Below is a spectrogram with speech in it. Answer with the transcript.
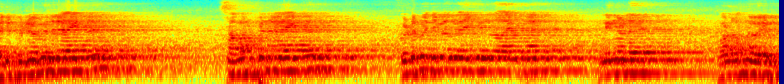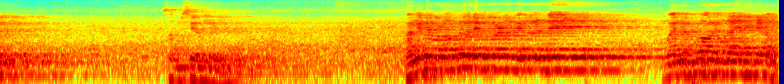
ഒരു പുരോഹിതരായിട്ട് സമർപ്പിതരായിട്ട് കുടുംബജീവിതം നയിക്കുന്നതായിട്ട് നിങ്ങൾ വളർന്നു വരും. സംശയമൊന്നുമില്ല. അങ്ങനെ വളർന്നു വരുമ്പോൾ നിങ്ങളുടെ മനോഭാവം എന്തായിരിക്കണം?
